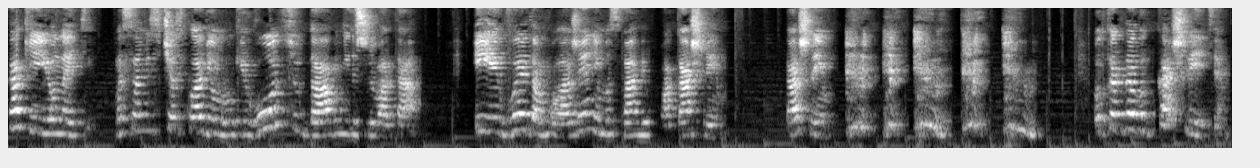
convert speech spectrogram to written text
Как ее найти? Мы с вами сейчас кладем руки вот сюда, вниз живота. И в этом положении мы с вами покашляем. Кашляем. Вот когда вы кашляете,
